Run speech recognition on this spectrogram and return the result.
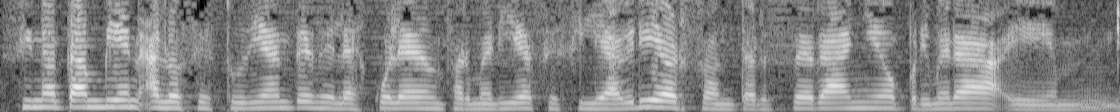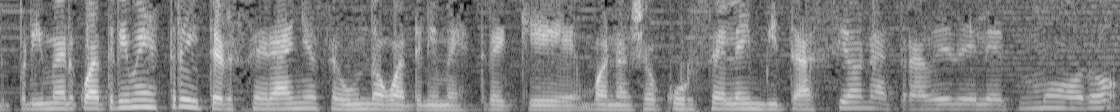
sino también a los estudiantes de la Escuela de Enfermería Cecilia Grierson, tercer año, primera, eh, primer cuatrimestre y tercer año, segundo cuatrimestre, que bueno, yo cursé la invitación a través del Edmodo.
